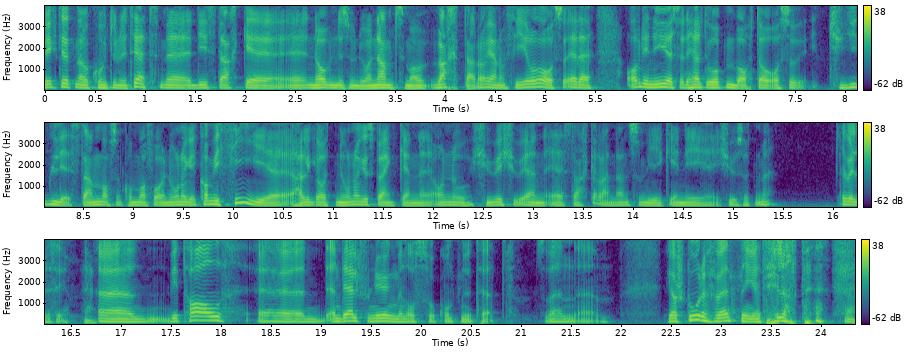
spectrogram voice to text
viktigheten av kontinuitet med de sterke eh, navnene som du har nevnt som har vært der da, gjennom fire år. Så er det av de nye så er det helt åpenbart da også tydelige stemmer som kommer fra Nord-Norge. Kan vi si eh, Helge, at Nord-Norgesbenken anno 2021 er sterkere enn den som vi gikk inn i 2017 med? Det vil jeg si. Ja. Eh, vital, eh, en del fornying, men også kontinuitet. Så den, eh, vi har store forventninger til at, ja.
